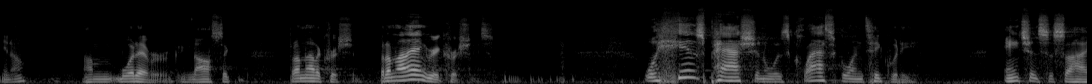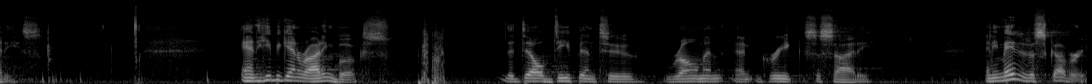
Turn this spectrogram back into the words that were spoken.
You know, I'm whatever, agnostic, but I'm not a Christian. But I'm not angry at Christians. Well, his passion was classical antiquity, ancient societies. And he began writing books that delved deep into Roman and Greek society. And he made a discovery.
